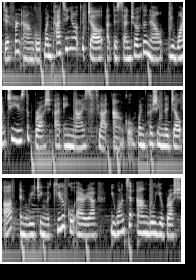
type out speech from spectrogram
different angle. When patting out the gel at the center of the nail, you want to use the brush at a nice flat angle. When pushing the gel up and reaching the cuticle area, you want to angle your brush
